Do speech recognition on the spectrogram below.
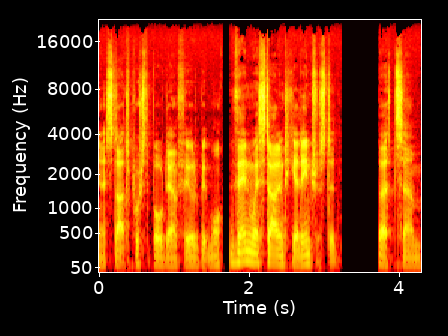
you know, start to push the ball downfield a bit more, then we're starting to get interested. But um,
